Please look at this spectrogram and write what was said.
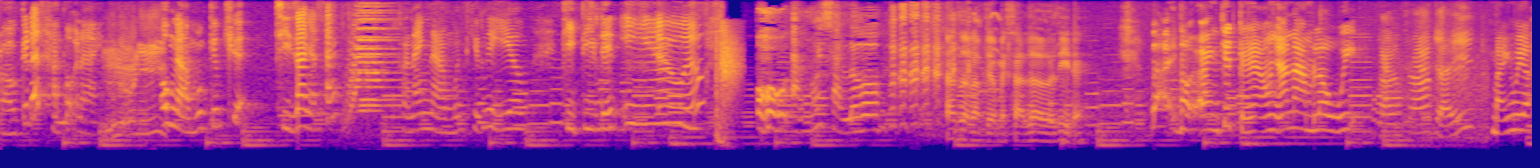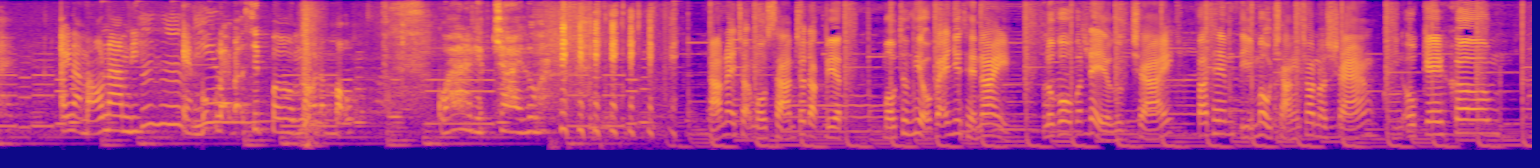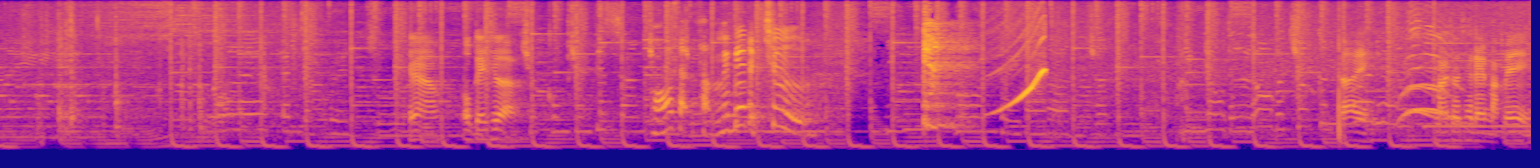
Ở cái đất Hà Nội này. Ông nào muốn kiếm chuyện thì ra nhà sách. Còn anh nào muốn kiếm người yêu Thì tìm đến yêu. Ồ, ăn nói xà lơ. Sao giờ làm việc mày xả lơ cái gì đấy? Đại tội anh thiết kế áo nhã nam lâu ý. Làm sao vậy? Mà anh Huy ơi Anh làm áo nam đi. Em book lại bạn shipper hôm nọ làm mẫu. Quá là đẹp trai luôn. Áo này chọn màu xám cho đặc biệt. Màu thương hiệu vẽ như thế này. Logo vẫn để ở ngực trái Và thêm tí màu trắng cho nó sáng ok không? Thế nào, ok chưa Có sản phẩm mới biết được chứ. Đây, mang cho xe đen mặc đi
